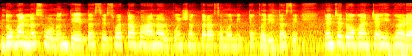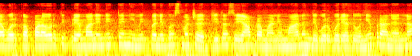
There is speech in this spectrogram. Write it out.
दोघांना सोडून देत असे. स्वतः भान अर्पून शंकरासमोर नित्य करीत असे. त्यांच्या दोघांच्याही गळ्यावर कपाळावरती प्रेमाने नित्य नियमितपणे भस्म चर्चित असे. याप्रमाणे महानंदेबरोबर या दोन्ही प्राण्यांना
